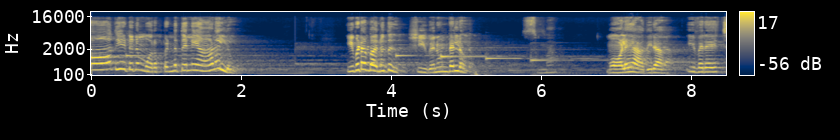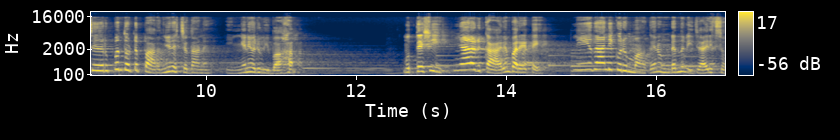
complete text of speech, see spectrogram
ആദ്യേട്ടനും മുറപ്പെണ്ണ് തന്നെയാണല്ലോ. ഇവിടെ വലുത് ശിവനുണ്ടല്ലോ. സുമ. മോളെ ആതിര ഇവരെ ചെറുപ്പം തൊട്ട് പറഞ്ഞു വെച്ചതാണ് ഇങ്ങനെ ഒരു വിവാഹം. മുത്തശ്ശി ഞാനൊരു കാര്യം പറയട്ടെ. മകൻ ഉണ്ടെന്ന് വിചാരിച്ചോ?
